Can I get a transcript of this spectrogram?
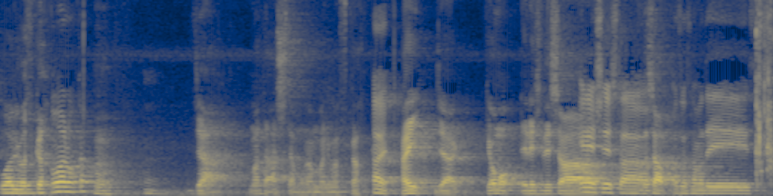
終わりますか？終わろうか？うん。じゃあまた明日も頑張りますか？はい。はい。じゃあ今日もエレシでした。ええしでした？お疲れ様です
